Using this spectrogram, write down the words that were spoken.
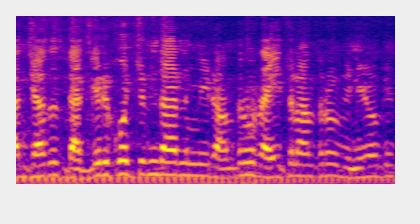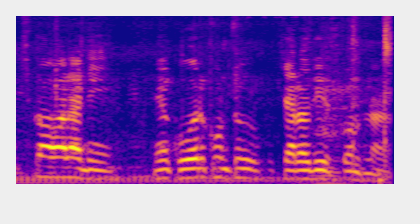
అంచేత దగ్గరికి వచ్చిన దాన్ని మీరు అందరూ రైతులందరూ వినియోగించుకోవాలని నేను కోరుకుంటూ సెలవు తీసుకుంటున్నాను.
